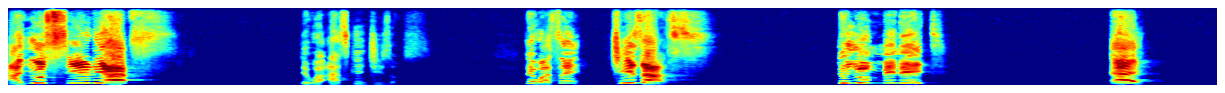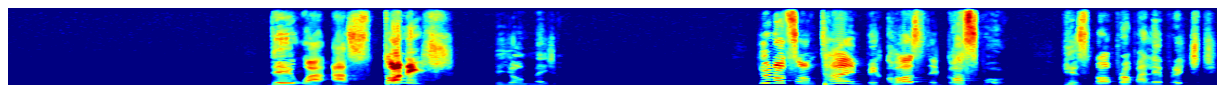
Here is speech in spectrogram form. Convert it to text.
Are you serious? They were asking Jesus. They were saying, Jesus, do you mean it? Hey! They were astonished beyond measure. You know sometimes because the gospel is not properly preached?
